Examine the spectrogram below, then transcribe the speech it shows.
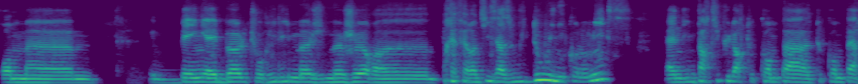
from um, being able to really measure uh, preferences as we do in economics. And in particular to compare to compare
